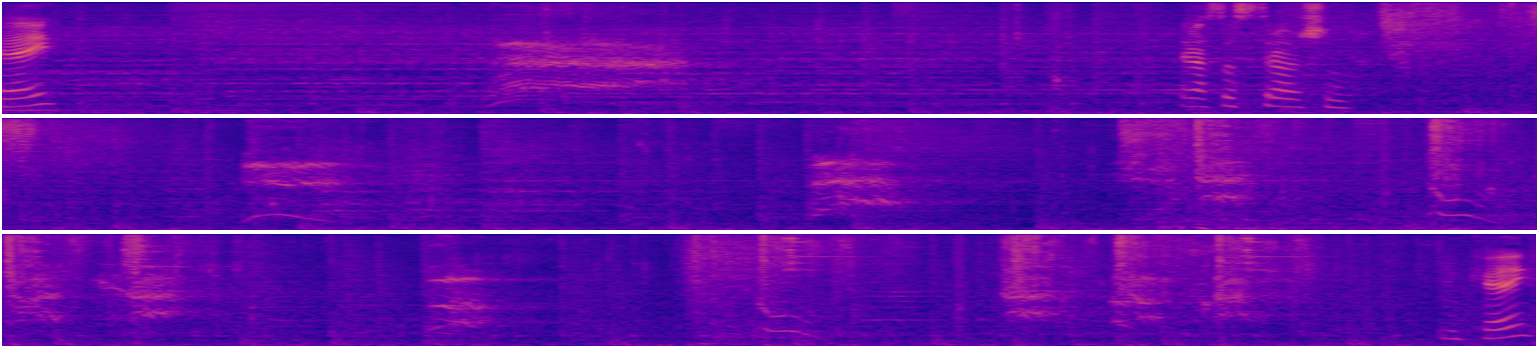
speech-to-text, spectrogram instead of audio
Okej. Teraz ostrożnie. Okej.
